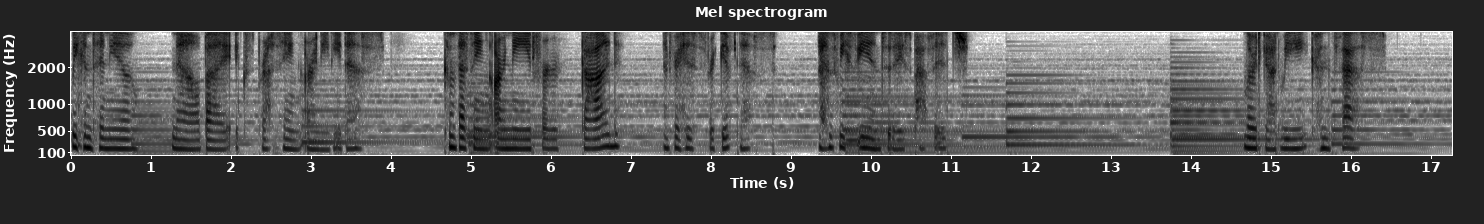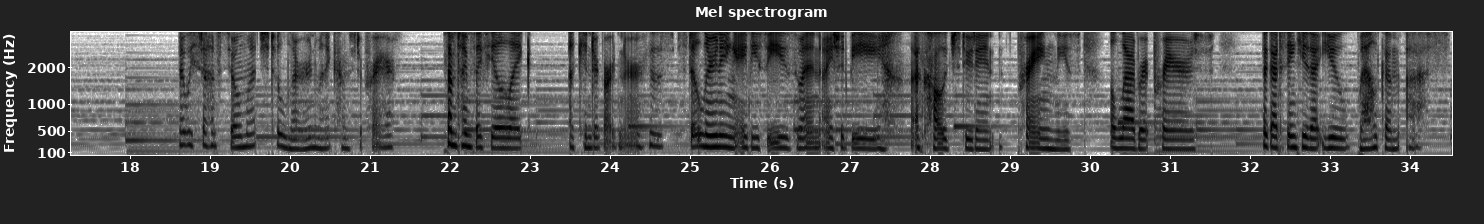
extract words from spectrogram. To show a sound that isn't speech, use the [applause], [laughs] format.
We continue now by expressing our neediness, confessing our need for God and for His forgiveness, as we see in today's passage. Lord God, we confess that we still have so much to learn when it comes to prayer. Sometimes I feel like a kindergartner who's still learning ABCs when I should be a college student praying these elaborate prayers. But God, thank you that you welcome us,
